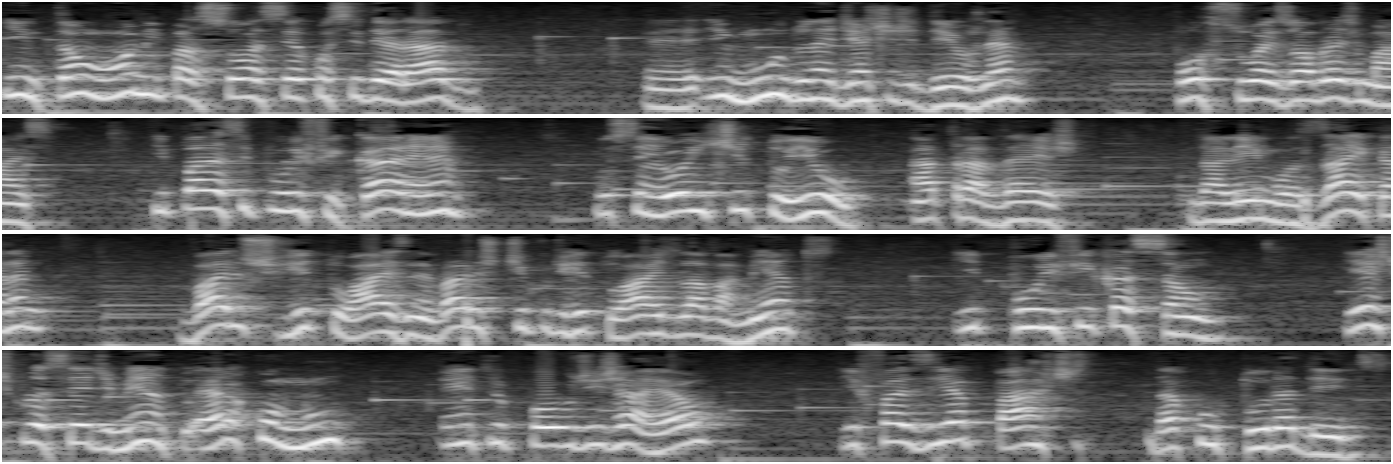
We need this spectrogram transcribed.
e então o homem passou a ser considerado é, imundo, né, diante de Deus, né, por suas obras mais. E para se purificarem, né, o Senhor instituiu através da lei mosaica, né, vários rituais, né, vários tipos de rituais de lavamentos e purificação. Este procedimento era comum entre o povo de Israel e fazia parte da cultura deles.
